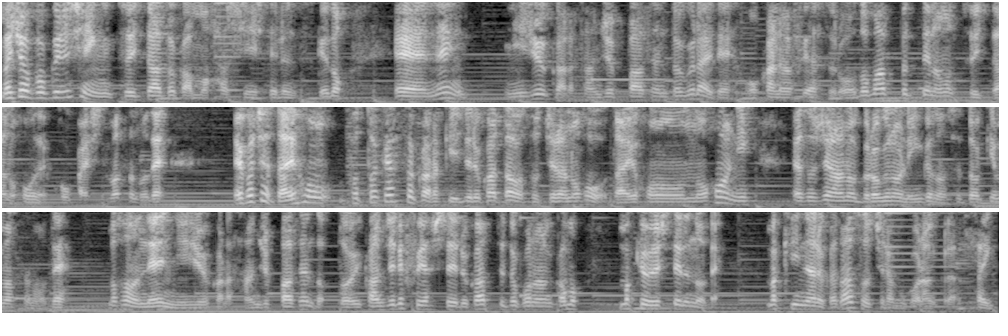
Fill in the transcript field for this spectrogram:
まあ、一応僕自身ツイッターとかも発信してるんですけど、えー、年20から30%ぐらいでお金を増やすロードマップっていうのもツイッターの方で公開してますので、えー、こちら台本、ポッドキャストから聞いてる方はそちらの方、台本の方に、えー、そちらのブログのリンク載せておきますので、まあ、その年20から30%どういう感じで増やしているかっていうところなんかも、まあ、共有してるので、まあ、気になる方はそちらもご覧ください。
